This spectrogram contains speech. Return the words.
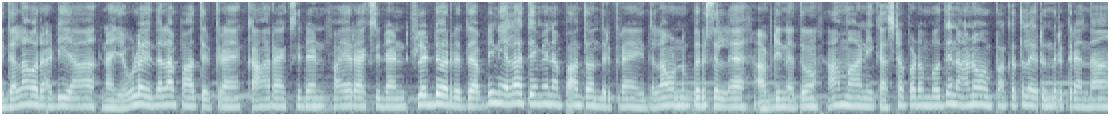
இதெல்லாம் ஒரு அடியா? நான் எவ்வளவு இதெல்லாம் பார்த்துருக்கிறேன். Car accident fire accident flood வர்றது அப்படின்னு எல்லாத்தையுமே நான் பார்த்து வந்திருக்கிறேன். இதெல்லாம் ஒன்றும் பெருசு இல்லை. அப்படின்னதும் ஆமா நீ கஷ்டப்படும் போது நான் நானும் உன் பக்கத்தில் இருந்திருக்கிறேன் தான்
